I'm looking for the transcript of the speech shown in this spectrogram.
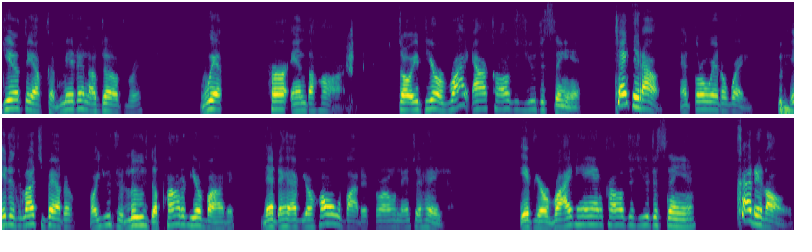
guilty of committing adultery with her in the heart. So if your right eye causes you to sin, take it out and throw it away. It is much better for you to lose a part of your body than to have your whole body thrown into hell. If your right hand causes you to sin, cut it off,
